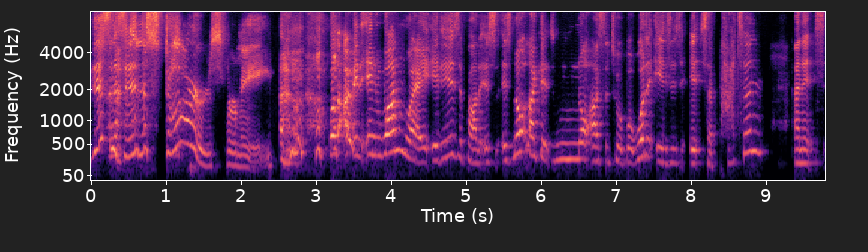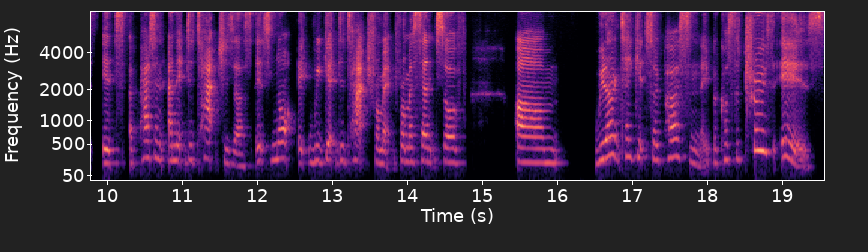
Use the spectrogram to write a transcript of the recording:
This is in the stars for me. well, I mean, in one way, it is a part. It's it's not like it's not us at all. But what it is is it's a pattern and it's it's a pattern and it detaches us it's not it, we get detached from it from a sense of um we don't take it so personally because the truth is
